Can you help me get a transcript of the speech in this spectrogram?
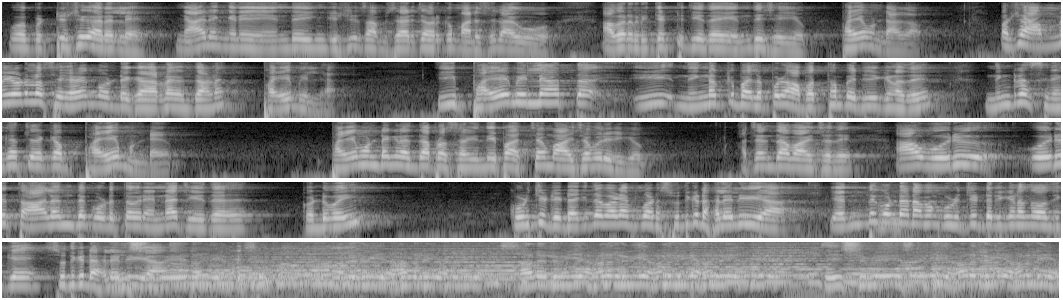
ബ്രിട്ടീഷുകാരല്ലേ? ഞാനെങ്ങനെ എന്റെ ഇംഗ്ലീഷിൽ സംസാരിച്ചവർക്ക് മനസ്സിലാകുമോ അവർ റിജക്ട് ചെയ്താൽ എന്ത് ചെയ്യും? ഭയം ഉണ്ടാകാം പക്ഷേ അമ്മയോടുള്ള സ്നേഹം കൊണ്ട് കാരണം എന്താണ്? ഭയമില്ല. ഈ ഭയമില്ലാത്ത ഈ നിങ്ങൾക്ക് പലപ്പോഴും അബദ്ധം പറ്റിയിരിക്കുന്നത് നിങ്ങളുടെ സ്നേഹത്തിലൊക്കെ ഭയമുണ്ട്. ഭയമുണ്ടെങ്കിൽ എന്താ പ്രശ്നം? ഇന്നിപ്പോൾ അച്ഛൻ വായിച്ച പോലെ ഇരിക്കും. അച്ഛൻ എന്താ വായിച്ചത്? ആ ഒരു ഒരു താലന്ത് കൊടുത്തവൻ എന്നാ ചെയ്ത്? കൊണ്ടുപോയി? കുഴിച്ചിട്ടിട്ട്. ഇത് വേണം? ശ്രുതിക്കട്ടെ ഹലലിയ എന്തുകൊണ്ടാണ് അവൻ കുഴിച്ചിട്ടിരിക്കണം എന്ന് നോക്കിക്കേ ശ്രുതിക്കട്ടെ ഹലലിയ ഹലലിയ ഹലലിയ ഹലലിയ ഹലലിയ ഹലലിയ ഹല്ലേലൂയ.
